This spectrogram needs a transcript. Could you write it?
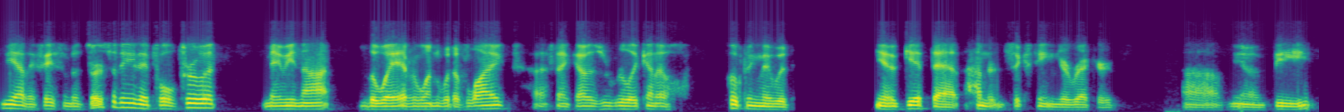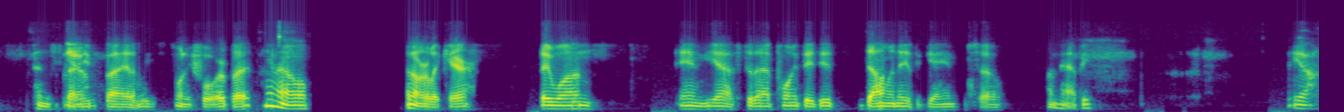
yeah, they faced some adversity. They pulled through it. Maybe not the way everyone would have liked. I think I was really kind of hoping they would, you know, get that 116 year record, uh, you know, beat Penn State yeah. by at least 24. But you know, I don't really care. They won, and yes, to that point, they did dominate the game. So I'm happy. Yeah,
